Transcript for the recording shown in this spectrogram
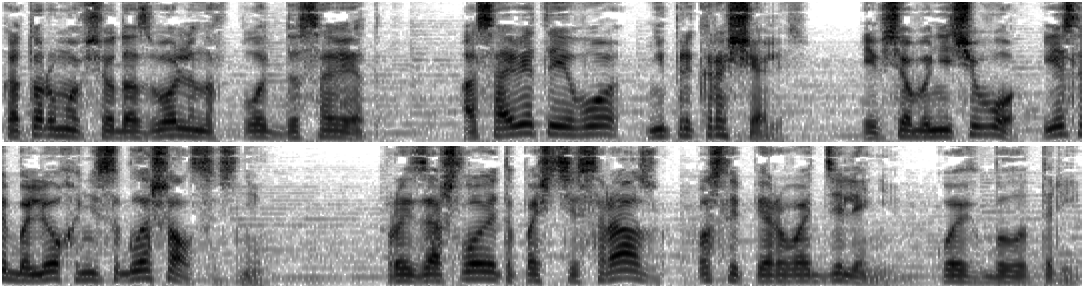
которому все дозволено вплоть до советов. А советы его не прекращались. И все бы ничего, если бы Леха не соглашался с ним. Произошло это почти сразу, после первого отделения, коих было три.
